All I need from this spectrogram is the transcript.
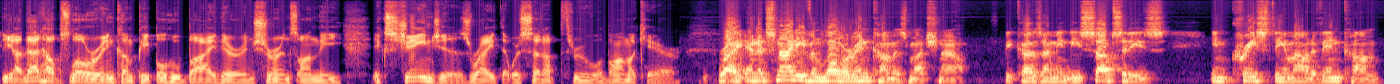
Yeah, that helps lower income people who buy their insurance on the exchanges, right, that were set up through Obamacare. Right, and it's not even lower income as much now because I mean these subsidies increase the amount of income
